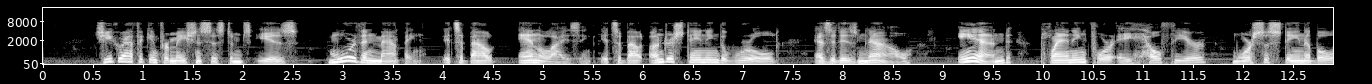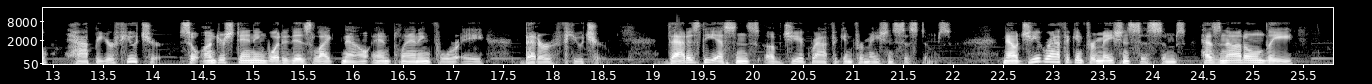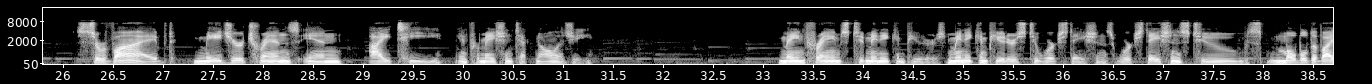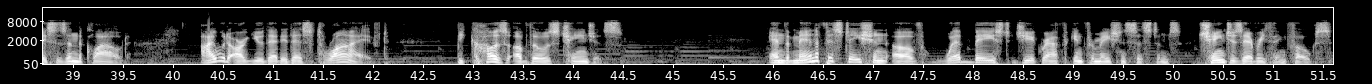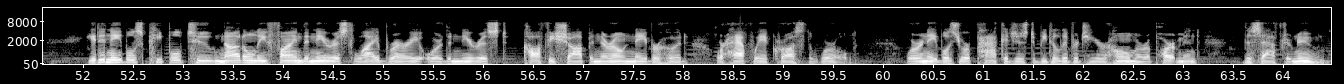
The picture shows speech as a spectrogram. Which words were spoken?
Geographic information systems is more than mapping. It's about analyzing. It's about understanding the world as it is now and planning for a healthier, more sustainable, happier future. So, understanding what it is like now and planning for a better future. That is the essence of geographic information systems. Now, geographic information systems has not only survived major trends in IT, information technology, mainframes to mini computers, mini computers to workstations, workstations to mobile devices in the cloud. I would argue that it has thrived because of those changes. And the manifestation of web based geographic information systems changes everything, folks. It enables people to not only find the nearest library or the nearest coffee shop in their own neighborhood or halfway across the world, or enables your packages to be delivered to your home or apartment this afternoon.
